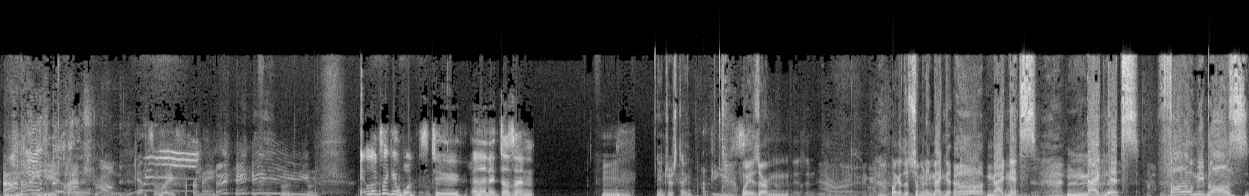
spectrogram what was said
I'm strong. Gets away from me. It looks like it wants to, and then it doesn't. Hmm. Interesting. Wait, is there? a m- There's an arrow. Oh my god, there's so many magnets. magnets! Magnets! Follow me, balls!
